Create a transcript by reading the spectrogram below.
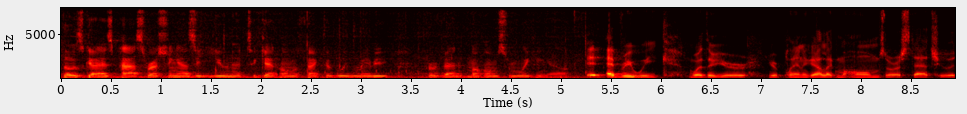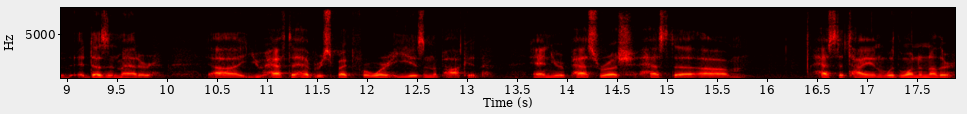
those guys pass rushing as a unit to get home effectively, maybe prevent Mahomes from leaking out? Every week, whether you're you're playing a guy like Mahomes or a statue, it, it doesn't matter. Uh, you have to have respect for where he is in the pocket, and your pass rush has to um, has to tie in with one another,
